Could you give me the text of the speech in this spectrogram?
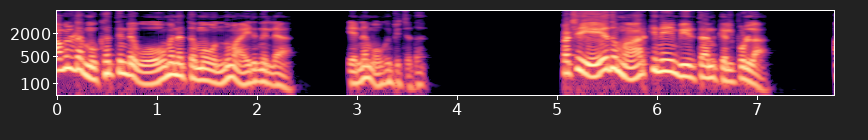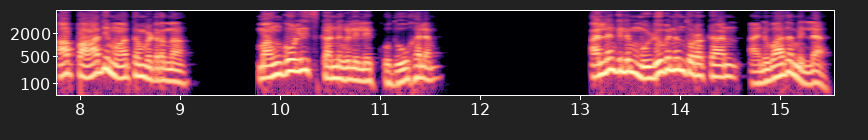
അവളുടെ മുഖത്തിന്റെ ഓമനത്തമോ ഒന്നുമായിരുന്നില്ല എന്നെ മോഹിപ്പിച്ചത്. പക്ഷെ ഏത് മാർക്കിനെയും വീഴ്ത്താൻ കെൽപ്പുള്ള ആ പാതി മാത്രം വിടർന്ന മംഗോളീസ് കണ്ണുകളിലെ കുതൂഹലം. അല്ലെങ്കിലും മുഴുവനും തുറക്കാൻ അനുവാദമില്ല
